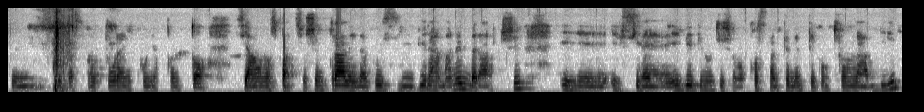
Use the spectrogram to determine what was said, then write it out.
quella struttura in cui appunto si ha uno spazio centrale da cui si diramano i bracci e, e, è, e i detenuti sono costantemente controllabili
